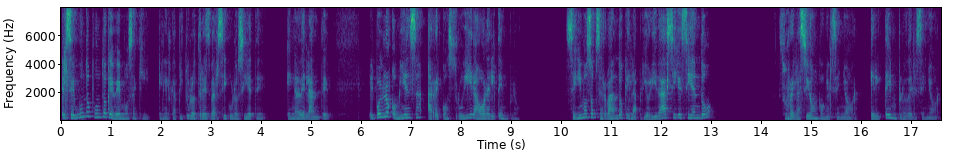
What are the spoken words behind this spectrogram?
El segundo punto que vemos aquí en el capítulo 3 versículo 7 en adelante el pueblo comienza a reconstruir ahora el templo. Seguimos observando que la prioridad sigue siendo su relación con el Señor, el templo del Señor,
